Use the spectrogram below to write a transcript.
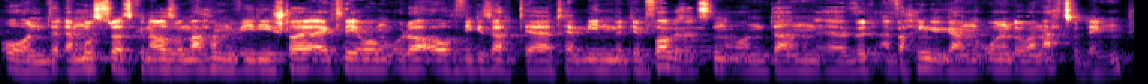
Und dann musst du das genauso machen wie die Steuererklärung oder auch, wie gesagt, der Termin mit dem Vorgesetzten und dann äh, wird einfach hingegangen, ohne darüber nachzudenken.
